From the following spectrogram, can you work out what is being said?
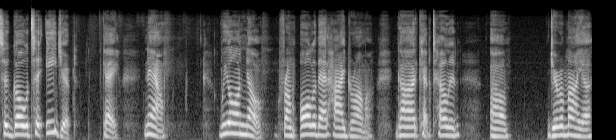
to go to Egypt. Okay, now we all know from all of that high drama, God kept telling uh, Jeremiah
